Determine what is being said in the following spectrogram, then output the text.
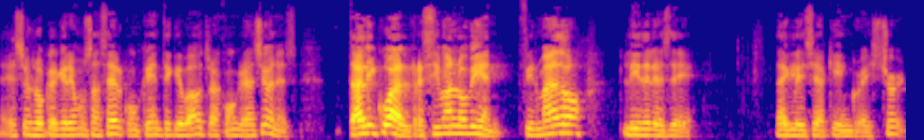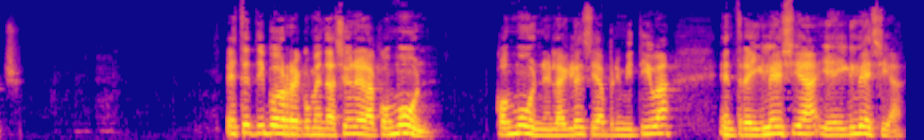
Eso es lo que queremos hacer con gente que va a otras congregaciones. Tal y cual, recíbanlo bien. Firmado, líderes de la iglesia aquí en Grace Church. Este tipo de recomendación era común, común en la iglesia primitiva, entre iglesia y iglesia.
